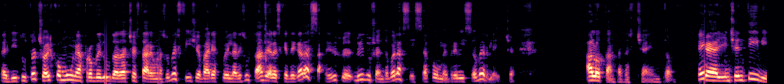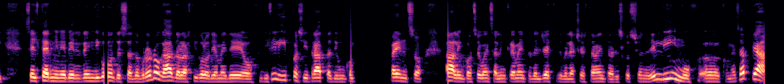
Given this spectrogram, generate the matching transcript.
eh, di tutto ciò, il Comune ha provveduto ad accertare una superficie pari a quella risultante dalle schede catastali, riducendo per la stessa, come previsto per legge, all'80%. E agli incentivi, se il termine per il rendiconto è stato prorogato, l'articolo di Amedeo di Filippo si tratta di un compenso annuale in conseguenza dell'incremento del gettito per l'accertamento e la riscossione dell'IMU, eh, come sappiamo,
